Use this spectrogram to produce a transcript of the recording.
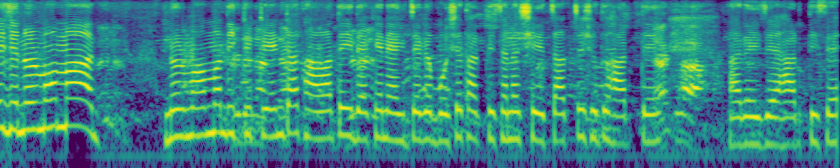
এই যে নূর মোহাম্মদ। নূর মোহাম্মদ একটু ট্রেনটা থামাতেই দেখেন, এক জায়গায় বসে থাকতেছে না, সে চাচ্ছে শুধু হাঁটতে। আর এই যে হাঁটতিছে।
